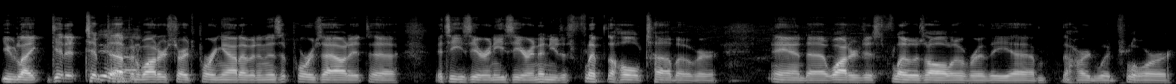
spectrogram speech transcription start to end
you like get it tipped up, and water starts pouring out of it, and as it pours out, it uh, it's easier and easier, and then you just flip the whole tub over, and uh, water just flows all over the um, the hardwood floor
